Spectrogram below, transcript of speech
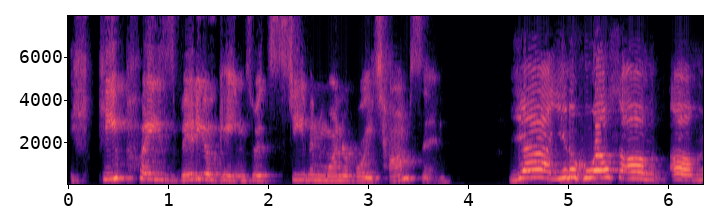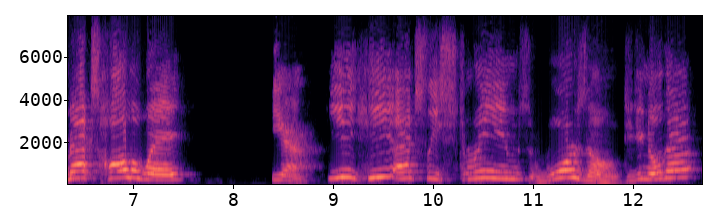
he plays video games with Stephen Wonderboy Thompson. Yeah, you know who else? Um, uh, Max Holloway. Yeah. He he actually streams Warzone. Did you know that?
